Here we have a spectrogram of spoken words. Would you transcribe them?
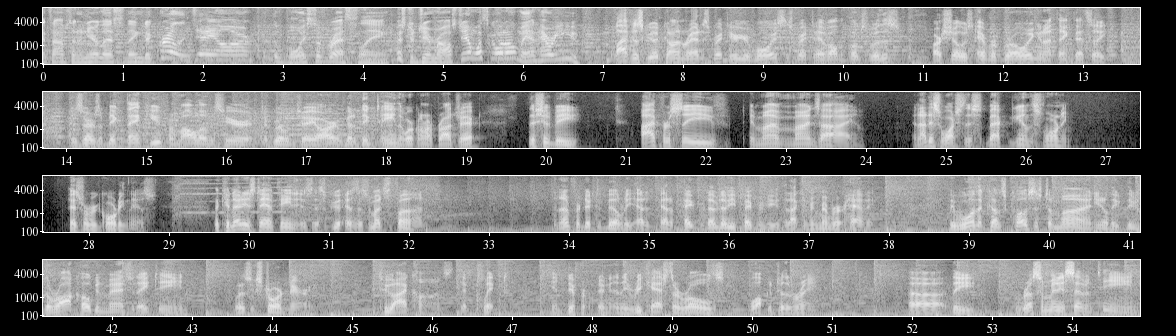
Thompson, and you're listening to Grilling JR with the voice of wrestling, Mr. Jim Ross. Jim, what's going on, man? How are you? Life is good, Conrad. It's great to hear your voice. It's great to have all the folks with us. Our show is ever growing, and I think that's a deserves a big thank you from all of us here at Grilling JR. We've got a big team that work on our project. This should be, I perceive in my mind's eye, and I just watched this back again this morning as we're recording this the Canadian Stampede is as good as as much fun and unpredictability at a, at a paper, WWE pay per view that I can remember having. The one that comes closest to mind, you know, the, the, the Rock Hogan match at 18 was extraordinary. Two icons that clicked in different, and, and they recast their roles walking to the ring. Uh, the WrestleMania 17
